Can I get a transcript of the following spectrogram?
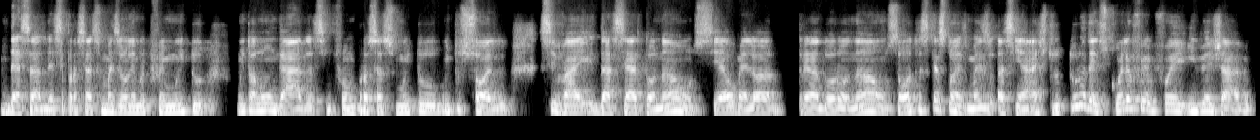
dessa, desse processo, mas eu lembro que foi muito muito alongado, assim, foi um processo muito muito sólido. Se vai dar certo ou não, se é o melhor treinador ou não, são outras questões, mas assim a estrutura da escolha foi, foi invejável.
